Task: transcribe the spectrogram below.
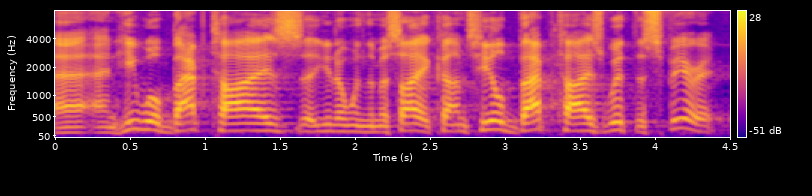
and he will baptize, uh, you know, when the Messiah comes, he'll baptize with the Spirit.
